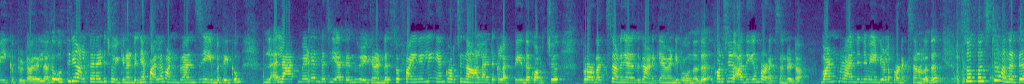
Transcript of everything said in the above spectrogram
മേക്കപ്പ് ട്യൂട്ടോറിയൽ അത് ഒത്തിരി ആൾക്കാരായിട്ട് ചോദിക്കുന്നുണ്ട്. ഞാൻ പല വൺ ബ്രാൻഡ്സ് ചെയ്യുമ്പോഴത്തേക്കും ലാക്മേഡ് എന്താ ചെയ്യാത്തതെന്ന് ചോദിക്കുന്നുണ്ട്. സോ ഫൈനലി ഞാൻ കുറച്ച് നാളായിട്ട് കളക്ട് ചെയ്ത കുറച്ച് പ്രൊഡക്ട്സ് ആണ് ഞാനിത് കാണിക്കാൻ വേണ്ടി പോകുന്നത്. കുറച്ച് അധികം പ്രൊഡക്ട്സ് ഉണ്ട് കേട്ടോ വൺ ബ്രാൻഡിന് വേണ്ടിയുള്ള പ്രൊഡക്ട്സ് ആണുള്ളത്. സോ ഫസ്റ്റ് വന്നിട്ട്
